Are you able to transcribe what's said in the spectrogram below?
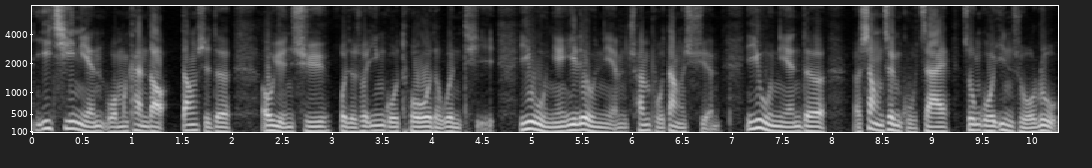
一七年，我们看到当时的欧元区或者说英国脱欧的问题；一五年、一六年，川普当选；一五年的呃上证股灾，中国硬着陆；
